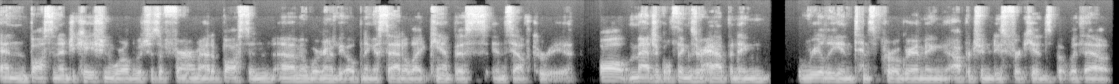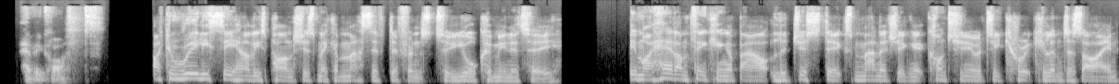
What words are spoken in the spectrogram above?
and Boston Education World, which is a firm out of Boston. Um, and we're going to be opening a satellite campus in South Korea. All magical things are happening really intense programming opportunities for kids, but without heavy costs. I can really see how these partnerships make a massive difference to your community. In my head, I'm thinking about logistics, managing it, continuity, curriculum design,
